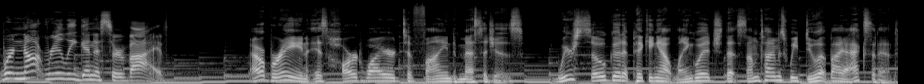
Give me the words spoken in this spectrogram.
we're not really going to survive. Our brain is hardwired to find messages. We're so good at picking out language that sometimes we do it by accident.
